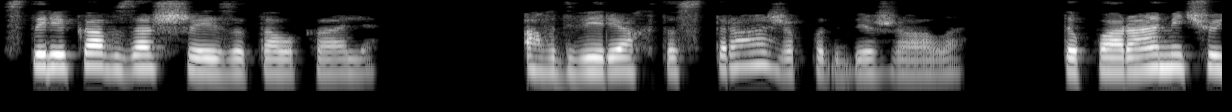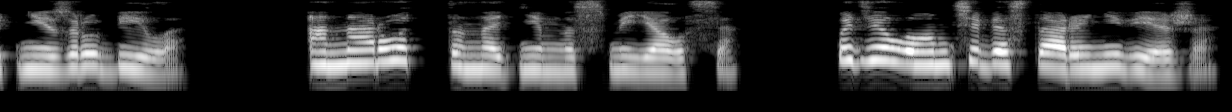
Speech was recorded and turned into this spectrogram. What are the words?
старика в зашей затолкали. А в дверях-то стража подбежала, топорами чуть не изрубила. А народ-то над ним насмеялся. По делам тебе, старый невежа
